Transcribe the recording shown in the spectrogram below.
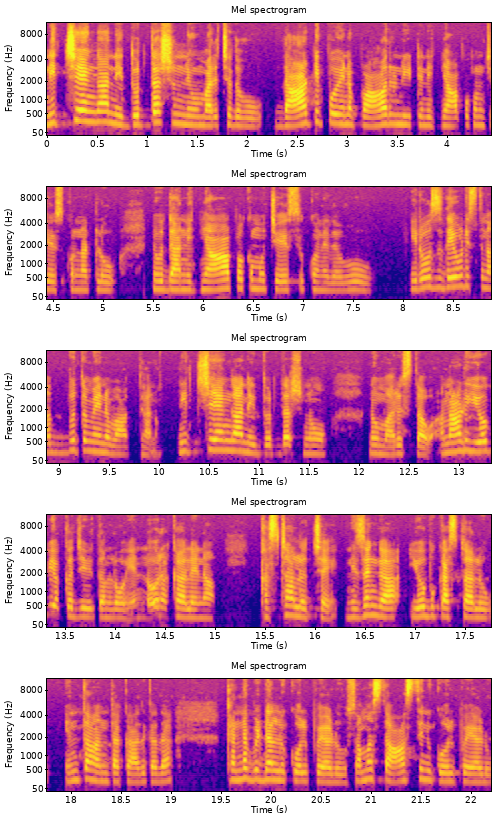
నిశ్చయంగా నీ దుర్దర్శను నువ్వు మరచదవు. దాటిపోయిన పారు నీటిని జ్ఞాపకం చేసుకున్నట్లు నువ్వు దాన్ని జ్ఞాపకము చేసుకొనేదవు. ఈరోజు దేవుడిస్తున్న అద్భుతమైన వాగ్దానం. నిశ్చయంగా నీ దుర్దర్శను నువ్వు మరుస్తావు. ఆనాడు యోబు యొక్క జీవితంలో ఎన్నో రకాలైన కష్టాలు వచ్చాయి నిజంగా యోబు కష్టాలు ఇంత అంత కాదు కదా. కన్నబిడ్డలను కోల్పోయాడు. సమస్త ఆస్తిని కోల్పోయాడు.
